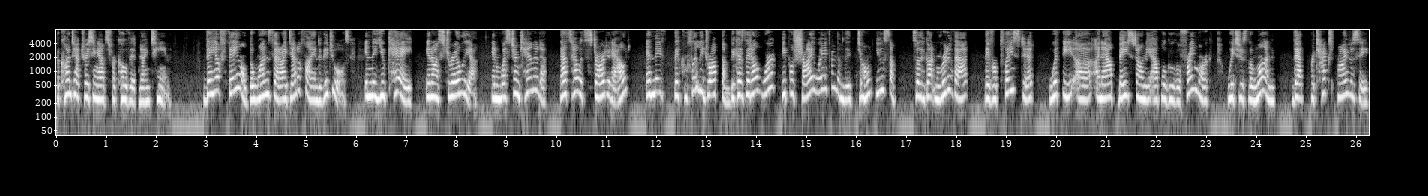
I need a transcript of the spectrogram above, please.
the contact tracing apps for COVID 19, they have failed the ones that identify individuals. In the UK, in Australia, in Western Canada, that's how it started out. And they've they've completely dropped them because they don't work. People shy away from them. They don't use them. So they've gotten rid of that. They've replaced it with the uh, an app based on the Apple Google framework, which is the one that protects privacy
